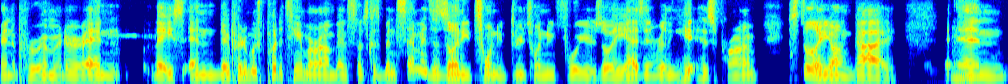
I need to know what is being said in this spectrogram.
in the perimeter and they and they pretty much put a team around Ben Simmons because Ben Simmons is only 23, 24 years old. He hasn't really hit his prime. Still a young guy. Mhm. And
